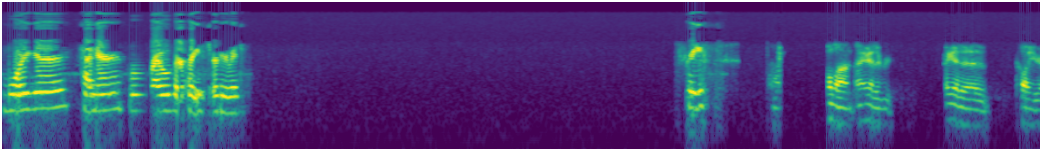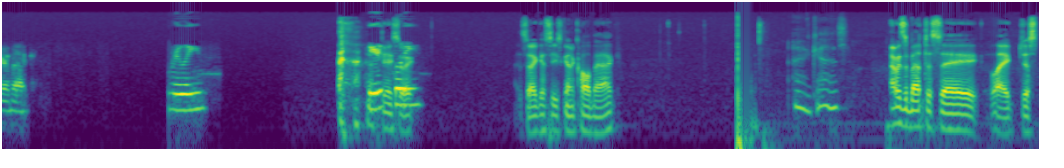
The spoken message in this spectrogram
Warrior, Hunter, Rogue, or Priest, or Druid? Priest. Hold on, I gotta, re- I gotta call you right back. Really? Okay, so I, so I guess he's going to call back. I guess. I was about to say, like, just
